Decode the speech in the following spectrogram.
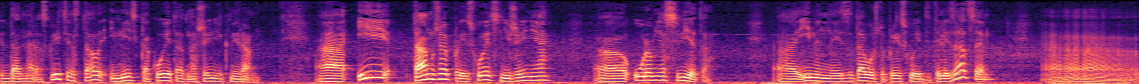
данное раскрытие стало иметь какое-то отношение к мирам. Э, и там же происходит снижение э, уровня света – Э, именно из-за того, что происходит детализация, э,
